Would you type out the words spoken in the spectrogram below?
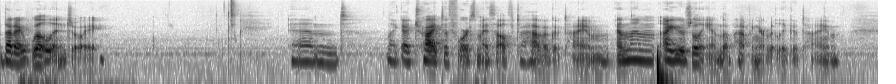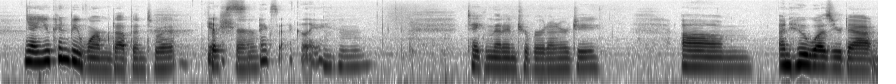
that I will enjoy. And like I try to force myself to have a good time, and then I usually end up having a really good time. Yeah, you can be warmed up into it for yes, sure. exactly. Mm-hmm. Taking that introvert energy. Um, and who was your dad?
